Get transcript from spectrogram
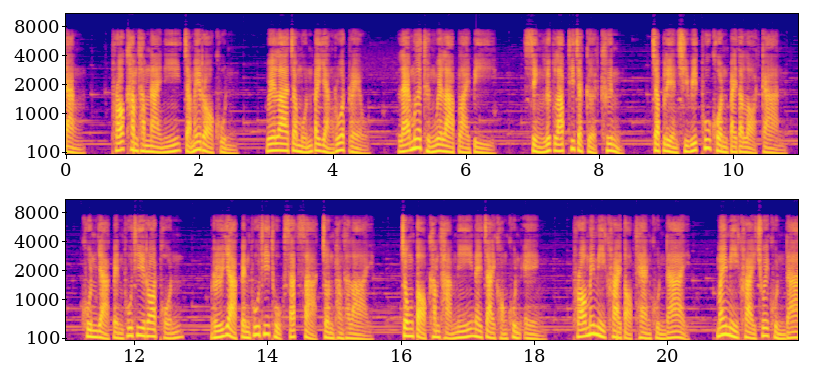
ยัง เพราะคำทำนายนี้จะไม่รอคุณ เวลาจะหมุนไปอย่างรวดเร็ว และเมื่อถึงเวลาปลายปี สิ่งลึกลับที่จะเกิดขึ้น จะเปลี่ยนชีวิตผู้คนไปตลอดกาลคุณอยากเป็นผู้ที่รอดพ้น หรืออยากเป็นผู้ที่ถูกซัดสาดจนพังทลาย จงตอบคำถามนี้ในใจของคุณเอง เพราะไม่มีใครตอบแทนคุณได้ ไม่มีใครช่วยคุณได้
